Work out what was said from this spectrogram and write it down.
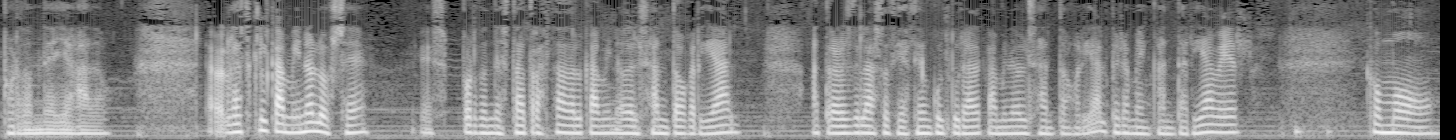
¿Por dónde ha llegado? La verdad es que el camino lo sé, es por donde está trazado el camino del Santo Grial, a través de la Asociación Cultural Camino del Santo Grial, pero me encantaría ver cómo,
